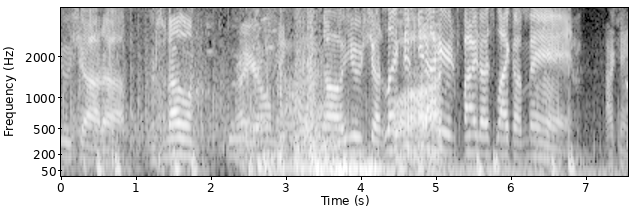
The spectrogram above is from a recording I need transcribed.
You shut up. There's another one. Right here on me. No, you shut. Like, just get out here and fight us like a man. I can't.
